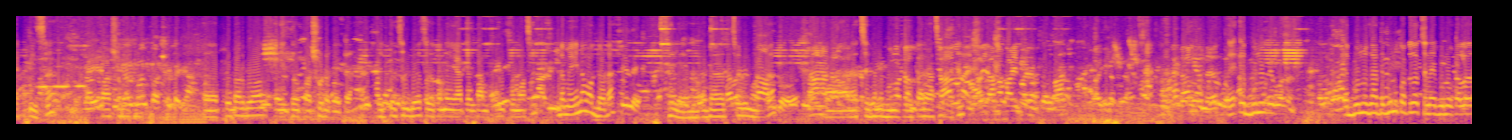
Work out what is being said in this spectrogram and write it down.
এক পিস হ্যাঁ? বল, এই তো পাঁচশো টাকা এটা। দেখতে পাচ্ছেন এখানে হাতের দাম খুবই কম আছে। এটা মেয়ে না মধ্যে ওটা? ছেলে? ওটা এটা হচ্ছে আর হচ্ছে এখানে ভূমিকা আছে দেখেন। এ- এ বুনো বুনো জাতে বুনো কত যাচ্ছে না বুনো কালার?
